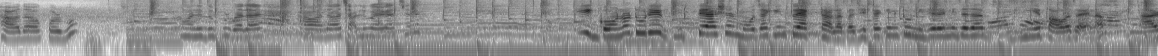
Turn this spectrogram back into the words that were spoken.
খাওয়া দাওয়া করব। আমাদের দুপুরবেলার খাওয়া দাওয়া চালু হয়ে গেছে। এই গণ ট্যুরে ঘুরতে আসার মজা কিন্তু একটা আলাদা, যেটা কিন্তু নিজেরা নিজেরা গিয়ে পাওয়া যায় না। আর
